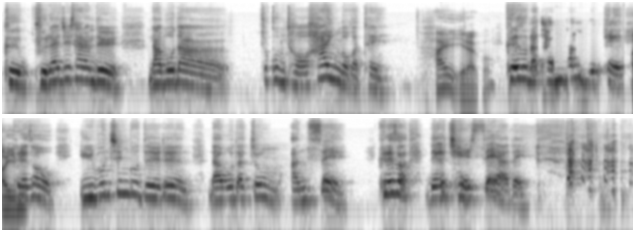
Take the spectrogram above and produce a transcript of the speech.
그 브라질 사람들 나보다 조금 더 하인 것 같아. 하이라고? 그래서 나 감당 못해. 어, 이미 그래서 일본 친구들은 나보다 좀 안 세. 그래서 내가 제일 세야 돼.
